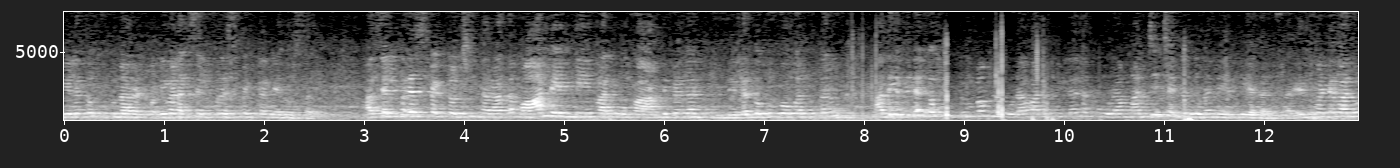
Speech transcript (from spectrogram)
నిలదొక్కున్నారనుకోండి వాళ్ళకి సెల్ఫ్ రెస్పెక్ట్ అనేది వస్తుంది. ఆ సెల్ఫ్ రెస్పెక్ట్ వచ్చిన తర్వాత వాళ్ళు ఒక ఆర్థికంగా నిలదొక్కుకోగలుగుతారు. అదేవిధంగా కుటుంబంలో కూడా వాళ్ళ పిల్లలకు కూడా మంచి చెడ్డ కూడా నేర్పించగలుగుతారు ఎందుకంటే వాళ్ళు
